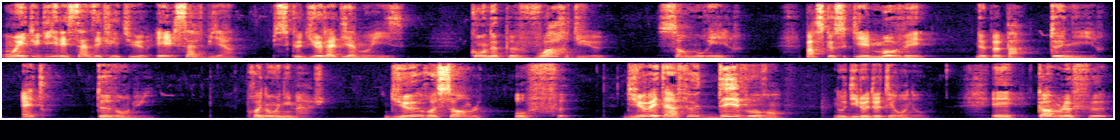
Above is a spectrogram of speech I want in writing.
ont étudié les saintes écritures et ils savent bien, puisque Dieu l'a dit à Moïse, qu'on ne peut voir Dieu sans mourir. Parce que ce qui est mauvais ne peut pas tenir, être devant lui. Prenons une image. Dieu ressemble au feu. Dieu est un feu dévorant, nous dit le Deutéronome. Et comme le feu,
